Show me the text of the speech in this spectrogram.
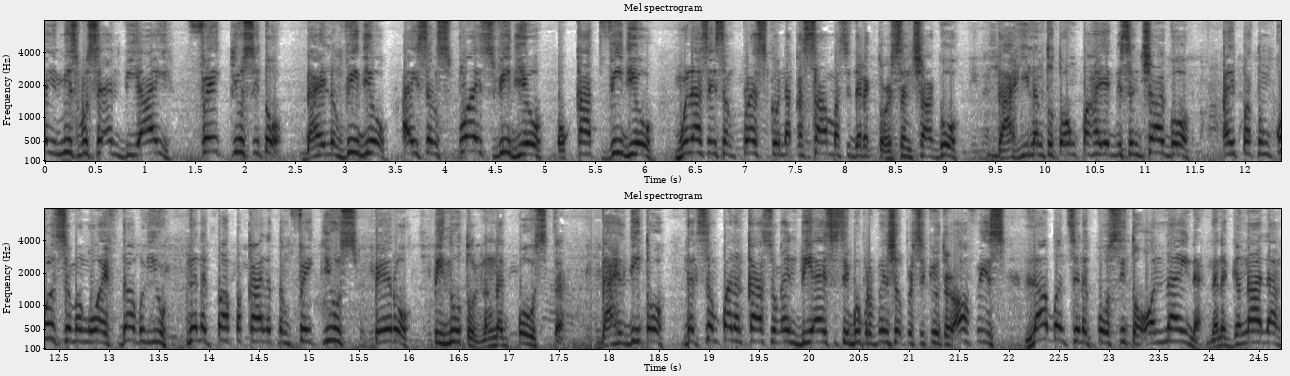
Ayon mismo sa NBI, fake news ito dahil ang video ay isang splice video o cut video mula sa isang presko na kasama si Director Santiago. Dahil ang totoong pahayag ni Santiago ay patungkol sa mga OFW na nagpapakalat ng fake news pero pinutol ng nagpost. Dahil dito, nagsampa ng kaso ang NBI sa Cebu Provincial Prosecutor Office laban sa nagpost nito online na nagngangalang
